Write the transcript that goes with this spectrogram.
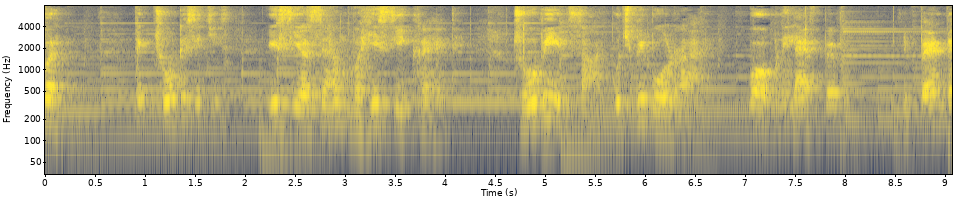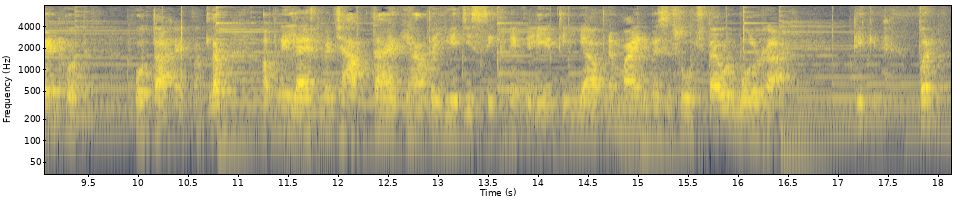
पर एक छोटी सी चीज़, इस ईयर से हम वही सीख रहे थे। जो भी इंसान कुछ भी बोल रहा है, वो अपनी लाइफ पे डिपेंडेंट होता होता है। मतलब अपनी लाइफ में झांकता है कि हाँ भाई, ये चीज़ सीखने के लिए थी, या अपने माइंड में से सोचता है और बोल रहा है। ठीक है, पर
